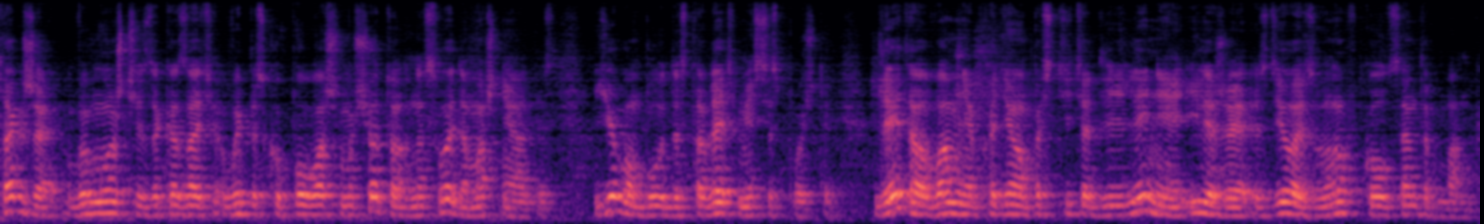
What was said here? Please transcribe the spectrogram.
Также вы можете заказать выписку по вашему счету на свой домашний адрес. Ее вам будут доставлять вместе с почтой. Для этого вам необходимо посетить отделение или же сделать звонок в колл-центр банка.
